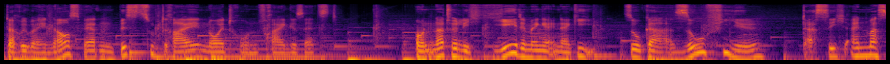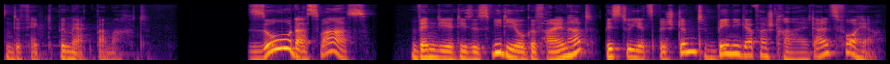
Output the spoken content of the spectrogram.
Darüber hinaus werden bis zu drei Neutronen freigesetzt. Und natürlich jede Menge Energie, sogar so viel, dass sich ein Massendefekt bemerkbar macht. So, das war's. Wenn dir dieses Video gefallen hat, bist du jetzt bestimmt weniger verstrahlt als vorher.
